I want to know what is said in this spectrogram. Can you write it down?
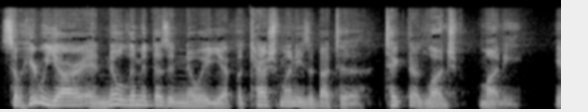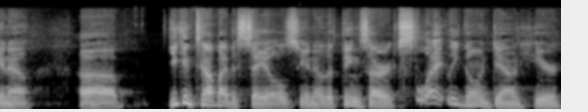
So here we are, and No Limit doesn't know it yet, but Cash Money is about to take their lunch money. You know, uh, you can tell by the sales, you know, that things are slightly going down here.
